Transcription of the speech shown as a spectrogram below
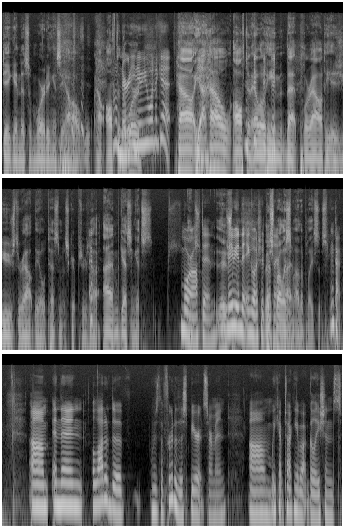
dig into some wording and see how how How often the nerdy do word you want to get? how yeah, Yeah. how often Elohim that plurality is used throughout the Old Testament scriptures. I, I'm guessing it's More often. Maybe some- in the English it there's doesn't. probably but- some other places. Okay. Um, and then a lot of the was the fruit of the spirit sermon. Um, we kept talking about Galatians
